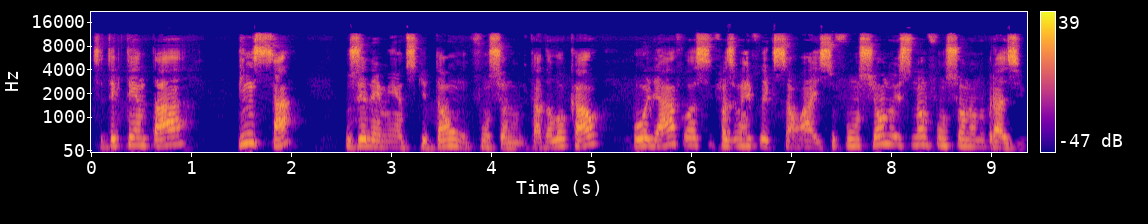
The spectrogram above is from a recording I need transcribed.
você tem que tentar pensar os elementos que estão funcionando em cada local, olhar, fazer uma reflexão, ah, isso funciona ou isso não funciona no Brasil.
